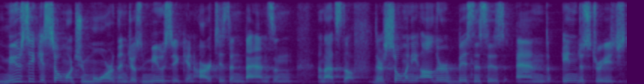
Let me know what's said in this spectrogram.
music is so much more than just music and artists and bands and, and that stuff. There's so many other businesses and industries,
